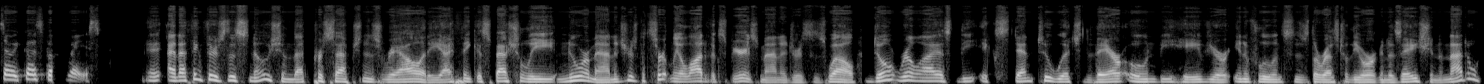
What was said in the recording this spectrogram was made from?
So it goes both ways. And I think there's this notion that perception is reality. I think especially newer managers, but certainly a lot of experienced managers as well, don't realize the extent to which their own behavior influences the rest of the organization. And I don't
